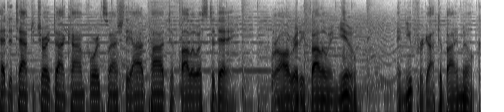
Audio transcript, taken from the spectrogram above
Head to tapdetroit.com forward slash the Odd Podd to follow us today. We're already following you, and you forgot to buy milk.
